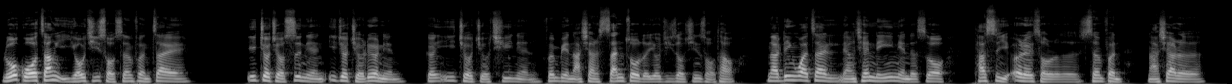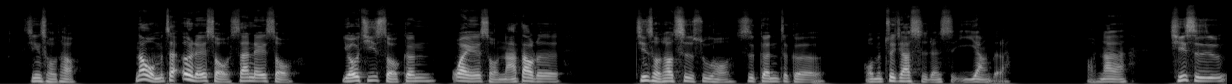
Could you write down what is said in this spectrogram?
罗国璋以游击手身份，在一九九四年、一九九六年跟一九九七年分别拿下了三座的游击手金手套。那另外在两千零一年的时候，他是以二垒手的身份拿下了金手套。那我们在二垒手、三垒手、游击手跟外野手拿到的金手套次数哦，是跟这个我们最佳死人是一样的啦。哦，那其实。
